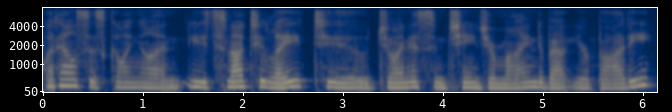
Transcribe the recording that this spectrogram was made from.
what else is going on? It's not too late to join us and change your mind about your body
